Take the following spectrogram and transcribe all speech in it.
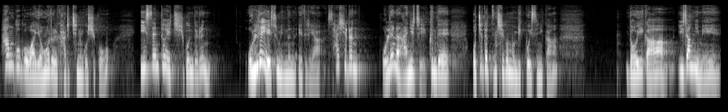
한국어와 영어를 가르치는 곳이고 이 센터의 직원들은 원래 예수 믿는 애들이야. 사실은 원래는 아니지. 근데 어찌됐든 지금은 믿고 있으니까 너희가 이장님이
